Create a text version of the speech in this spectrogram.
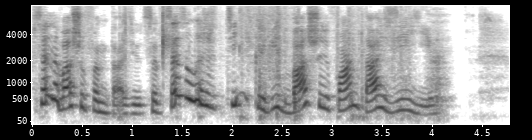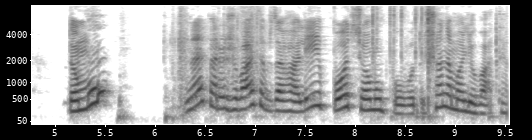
все на вашу фантазію. Це все залежить тільки від вашої фантазії. Тому не переживайте взагалі по цьому поводу, що намалювати.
